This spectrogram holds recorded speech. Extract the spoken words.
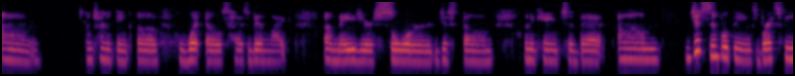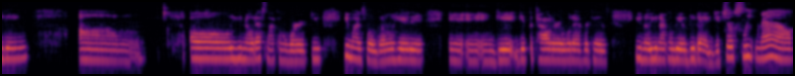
Um I'm trying to think of what else has been like a major sore just thumb when it came to that. Um, just simple things, breastfeeding. Um, oh, you know that's not gonna work. You you might as well go ahead and and, and get get the powder or whatever because you know you're not gonna be able to do that. Get your sleep now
